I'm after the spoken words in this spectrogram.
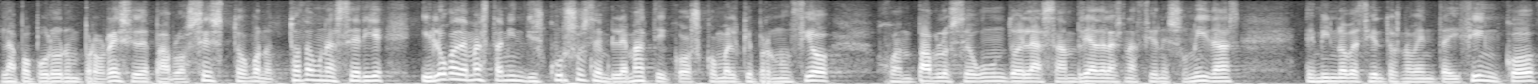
la Populorum Progressio de Pablo VI, bueno, toda una serie, y luego además también discursos emblemáticos, como el que pronunció Juan Pablo II en la Asamblea de las Naciones Unidas en 1995,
